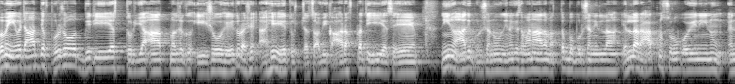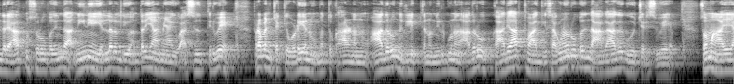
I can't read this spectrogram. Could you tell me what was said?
ತ್ವಮೇವ ಚಾದ್ಯ ಪುರುಷೋ ದ್ವಿತೀಯಸ್ತುರ್ಯ ಆತ್ಮಧೃಕ್ ಈಶೋ ಹೇತುರಶ ಅಹೇತುಶ್ಚ ಸವಿಕಾರ ಪ್ರತೀಯಸೆ. ನೀನು ಆದಿಪುರುಷನು, ನಿನಗೆ ಸಮನಾದ ಮತ್ತೊಬ್ಬ ಪುರುಷನಿಲ್ಲ. ಎಲ್ಲರ ಆತ್ಮಸ್ವರೂಪವೇ ನೀನು ಎಂದರೆ ಆತ್ಮಸ್ವರೂಪದಿಂದ ನೀನೇ ಎಲ್ಲರಲ್ಲಿಯೂ ಅಂತರ್ಯಾಮಿಯಾಗಿ ವಾಸಿಸುತ್ತಿರುವೆ. ಪ್ರಪಂಚಕ್ಕೆ ಒಡೆಯನು ಮತ್ತು ಕಾರಣನು, ಆದರೂ ನಿರ್ಲಿಪ್ತನು, ನಿರ್ಗುಣನಾದರೂ ಕಾರ್ಯಾರ್ಥವಾಗಿ ಸಗುಣರೂಪದಿಂದ ಆಗಾಗ ಗೋಚರಿಸುವೆ. ಸ್ವಮಾಯಯ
